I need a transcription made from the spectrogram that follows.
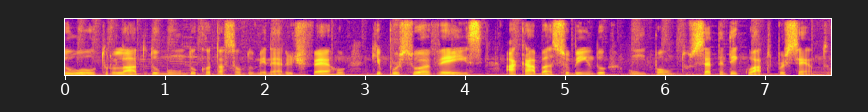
Do outro lado do mundo, cotação do minério de ferro, que por sua vez acaba subindo 1,74%.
